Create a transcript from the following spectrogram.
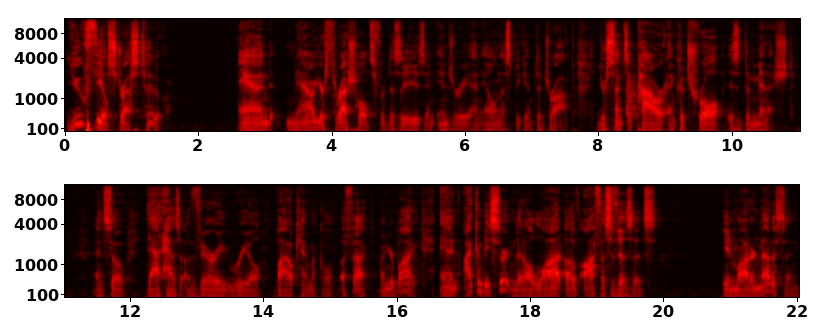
you feel stress too. And now your thresholds for disease and injury and illness begin to drop. Your sense of power and control is diminished. And so that has a very real biochemical effect on your body. And I can be certain that a lot of office visits in modern medicine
